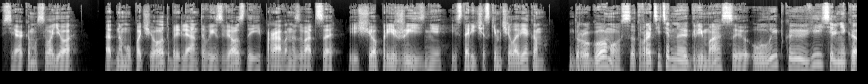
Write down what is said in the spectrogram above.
Всякому свое. Одному почет, бриллиантовые звезды и право называться еще при жизни историческим человеком. Другому с отвратительной гримасой, улыбкой висельника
